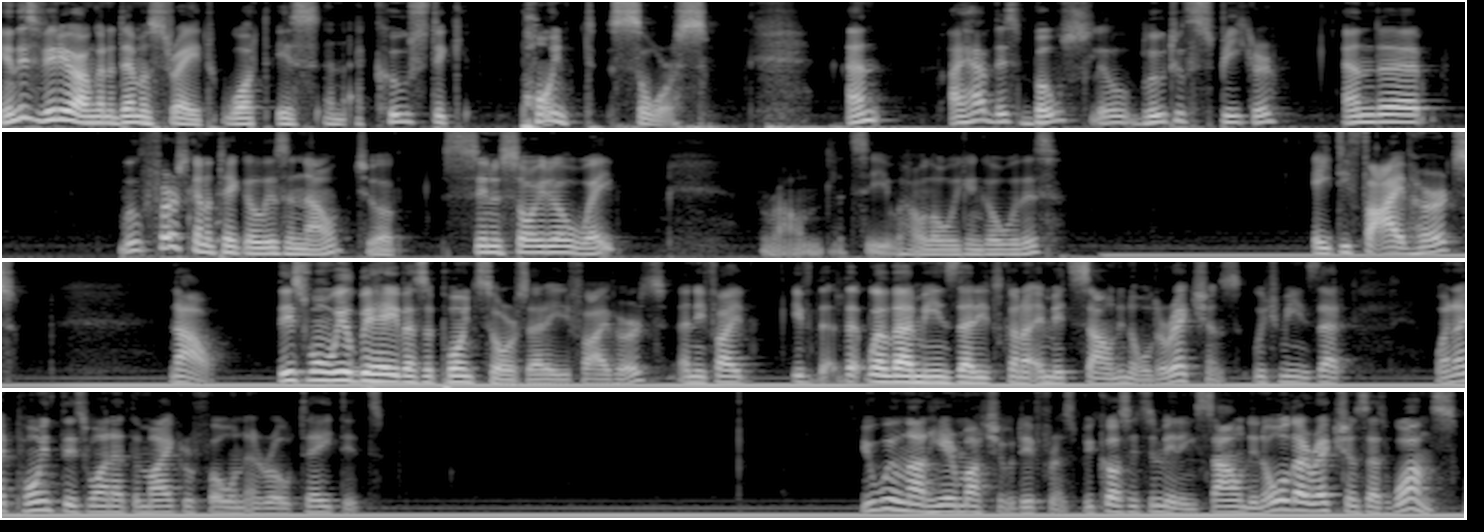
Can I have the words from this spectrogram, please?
In this video I'm going to demonstrate what is an acoustic point source. And I have this Bose little Bluetooth speaker and uh, we're first going to take a listen now to a sinusoidal wave around, let's see how low we can go with this, 85 hertz. Now, this one will behave as a point source at 85 hertz and if I if that, that well that means that it's going to emit sound in all directions which means that when I point this one at the microphone and rotate it, you will not hear much of a difference because it's emitting sound in all directions at once.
